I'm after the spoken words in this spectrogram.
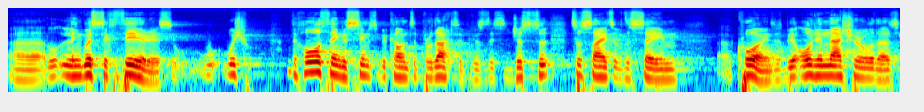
uh, linguistic theories, which the whole thing seems to be counterproductive because this is just two, two sides of the same uh, coin. It would be only natural that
